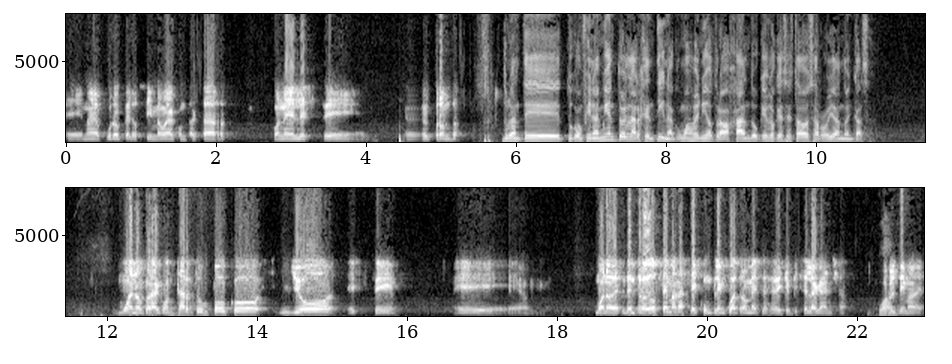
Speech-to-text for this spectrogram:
eh, no hay apuro, pero sí me voy a contactar con él este, eh, pronto. Durante tu confinamiento en la Argentina, ¿cómo has venido trabajando? ¿Qué es lo que has estado desarrollando en casa? Bueno, para contarte un poco, yo, este, bueno, dentro de dos semanas se cumplen cuatro meses desde que pisé la cancha por última vez.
